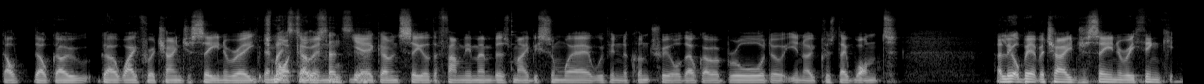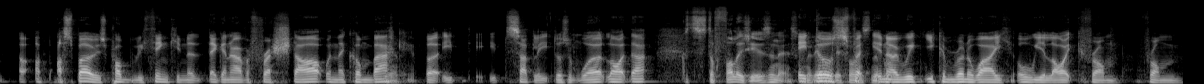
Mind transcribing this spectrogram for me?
They'll they'll go go away for a change of scenery. they makes might go and sense, yeah. yeah. go and see other family members, maybe somewhere within the country, or they'll go abroad, or you know, because they want a little bit of a change of scenery. Thinking, I, I suppose, probably thinking that they're going to have a fresh start when they come back. But it, it sadly it doesn't work like that. Because stuff follows you, isn't it? Some It does, but you know, we, you can run away all you like from from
